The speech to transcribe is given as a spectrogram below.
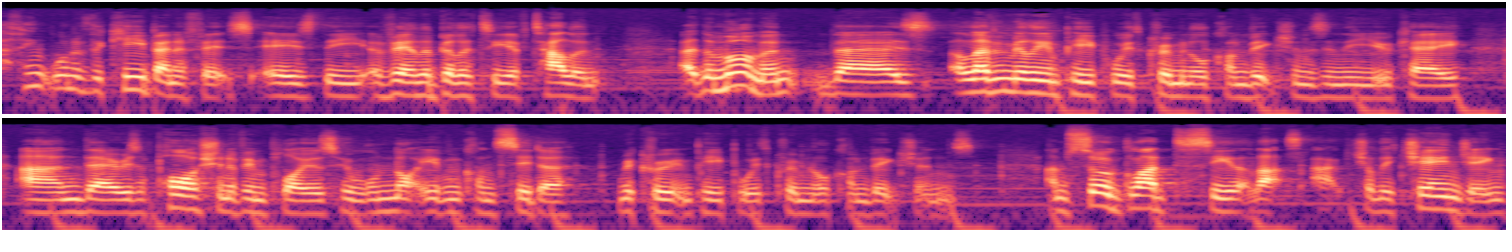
I think one of the key benefits is the availability of talent. At the moment, there's 11 million people with criminal convictions in the UK, and there is a portion of employers who will not even consider recruiting people with criminal convictions. I'm so glad to see that that's actually changing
